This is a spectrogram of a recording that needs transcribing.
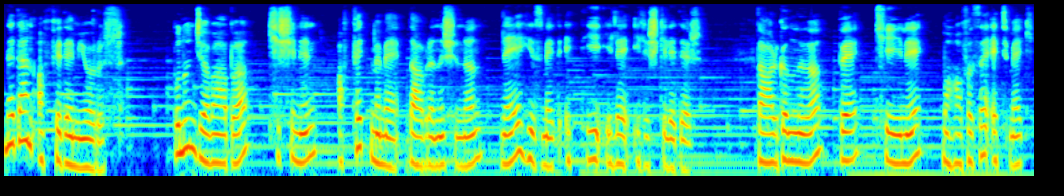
Neden affedemiyoruz? Bunun cevabı kişinin affetmeme davranışının neye hizmet ettiği ile ilişkilidir. Dargınlığı ve kini muhafaza etmek,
